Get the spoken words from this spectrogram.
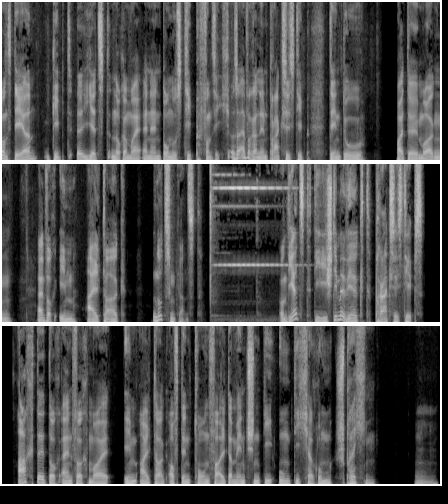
Und der gibt äh, jetzt noch einmal einen Bonustipp von sich. Also einfach einen Praxistipp, den du heute, morgen einfach im Alltag nutzen kannst. Und jetzt die Stimme wirkt Praxistipps. Achte doch einfach mal im Alltag auf den Tonfall der Menschen, die um dich herum sprechen. Mhm.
